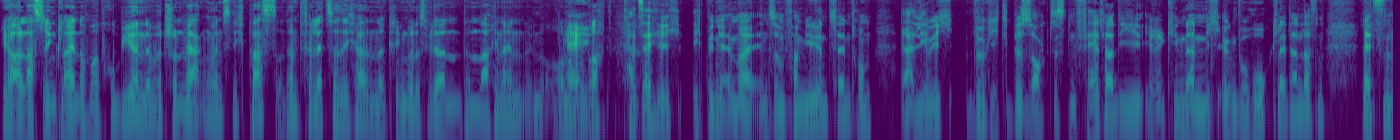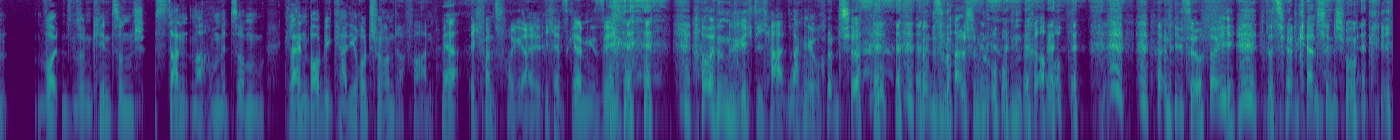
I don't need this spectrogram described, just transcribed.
ja, lass du den Kleinen doch mal probieren, der wird schon merken, wenn es nicht passt und dann verletzt er sich halt und dann kriegen wir das wieder dann im Nachhinein in Ordnung Ey, gebracht. tatsächlich, ich bin ja immer in so einem Familienzentrum, da erlebe ich wirklich die besorgtesten Väter, die ihre Kinder nicht irgendwo hochklettern lassen. Letzten wollten so ein Kind so einen Stunt machen mit so einem kleinen Bobbycar die Rutsche runterfahren. Ja. Ich fand's voll geil, ich hätte es gern gesehen. Aber eine richtig hart lange Rutsche und es war schon oben drauf. Und ich so, ui, das wird ganz schön Schwung kriegen.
